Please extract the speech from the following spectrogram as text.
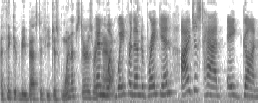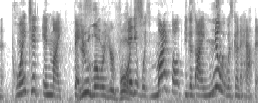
I think it'd be best if you just went upstairs right and now. what? Wait for them to break in? I just had a gun pointed in my face. You lower your voice. And it was my fault because I knew it was gonna happen.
